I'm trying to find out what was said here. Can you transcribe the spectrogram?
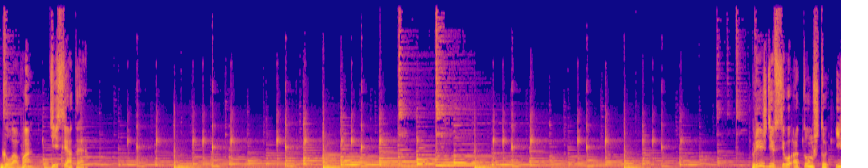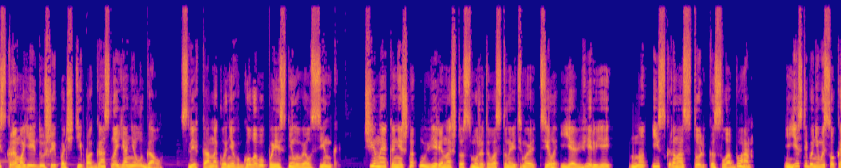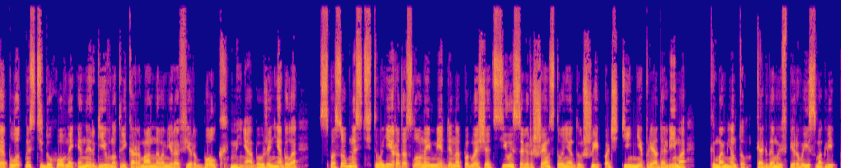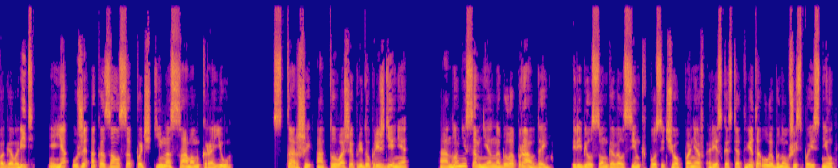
Глава десятая Прежде всего о том, что искра моей души почти погасла, я не лгал. Слегка наклонив голову, пояснил Велсинг. Чинная, конечно, уверена, что сможет восстановить мое тело, и я верю ей, но искра настолько слаба. Если бы не высокая плотность духовной энергии внутри карманного мира Фирболк, меня бы уже не было – Способность твоей родословной медленно поглощать силы совершенствования души почти непреодолима. К моменту, когда мы впервые смогли поговорить, я уже оказался почти на самом краю. Старший, а то ваше предупреждение. Оно, несомненно, было правдой. Перебил Сонга Велсинг, после чего, поняв резкость ответа, улыбнувшись, пояснил.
